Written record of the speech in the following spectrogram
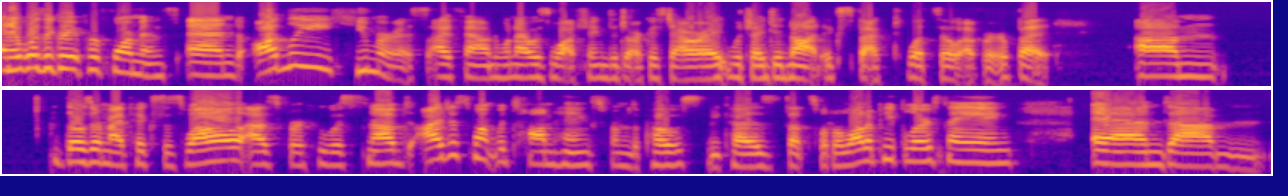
And it was a great performance and oddly humorous. I found when I was watching The Darkest Hour, which I did not expect whatsoever. But um, those are my picks as well. As for who was snubbed, I just went with Tom Hanks from The Post because that's what a lot of people are saying. And um,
